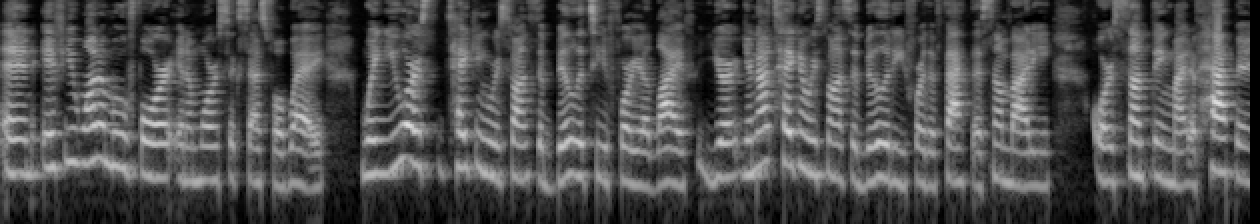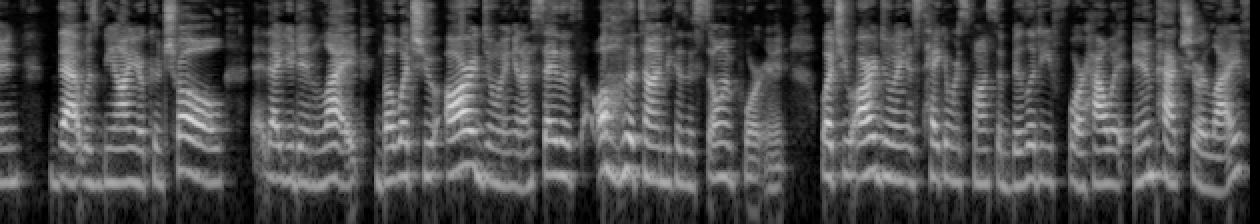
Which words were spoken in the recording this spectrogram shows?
And if you want to move forward in a more successful way, when you are taking responsibility for your life, you're you're not taking responsibility for the fact that somebody or something might have happened that was beyond your control that you didn't like. But what you are doing, and I say this all the time because it's so important, what you are doing is taking responsibility for how it impacts your life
